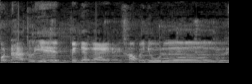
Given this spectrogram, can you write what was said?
ค้นหาตู้เย็นเป็นยังไงไหนเข้าไปดูเลย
